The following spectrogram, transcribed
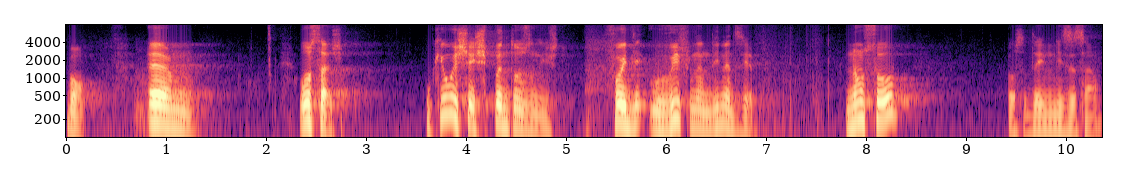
Bom, hum, ou seja, o que eu achei espantoso nisto foi ouvir Fernando Medina dizer não soube, ou seja, da indenização,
